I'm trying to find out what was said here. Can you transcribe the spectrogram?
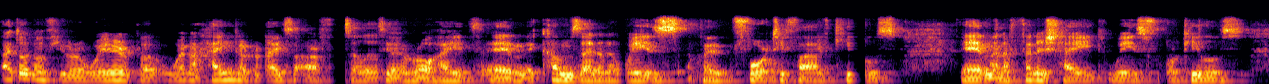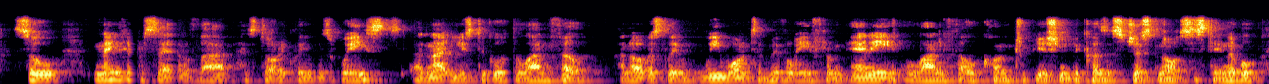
I don't know if you're aware, but when a hide arrives at our facility, a raw hide, um, it comes in and it weighs about 45 kilos, um, and a finished hide weighs 4 kilos. So 90% of that historically was waste, and that used to go to landfill. And obviously, we want to move away from any landfill contribution because it's just not sustainable.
